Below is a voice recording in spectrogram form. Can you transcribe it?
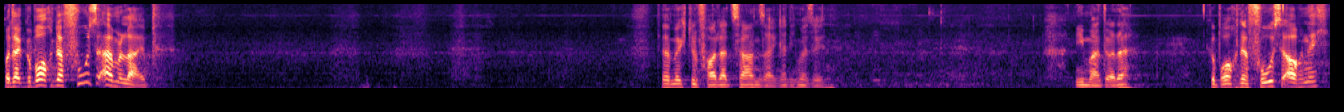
Oder gebrochener Fuß am Leib. Wer möchte ein fauler Zahn sein? Kann ich mal sehen. Niemand, oder? Gebrochener Fuß auch nicht?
